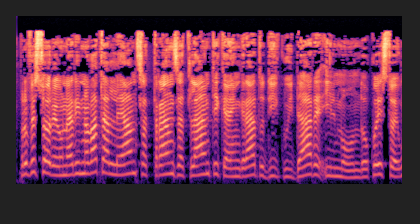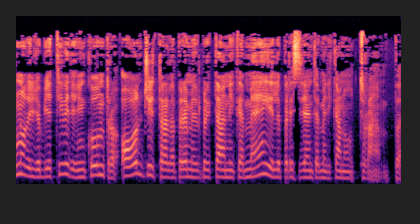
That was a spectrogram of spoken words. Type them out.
Professore, una rinnovata alleanza transatlantica è in grado di guidare il mondo. Questo è uno degli obiettivi dell'incontro oggi tra la Premier britannica May e il Presidente americano Trump.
